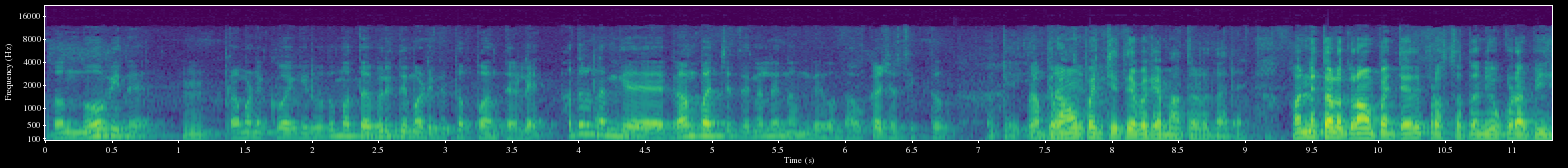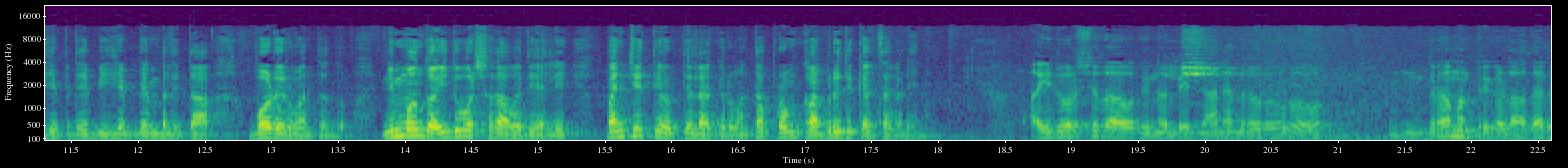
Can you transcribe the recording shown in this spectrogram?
ಅದೊಂದು ನೋವಿದೆ. ಪ್ರಾಮಾಣಿಕವಾಗಿರುವುದು ಮತ್ತು ಅಭಿವೃದ್ಧಿ ಮಾಡಿದ್ದು ತಪ್ಪ ಅಂತೇಳಿ ಆದರೂ ನಮಗೆ ಗ್ರಾಮ ಪಂಚಾಯತಿನಲ್ಲಿ ನಮಗೆ ಒಂದು ಅವಕಾಶ ಸಿಕ್ತು. ಓಕೆ ಗ್ರಾಮ ಪಂಚಾಯತಿ ಬಗ್ಗೆ ಮಾತಾಡಿದ್ದಾರೆ. ಹೊನ್ನೆತಾಳು ಗ್ರಾಮ ಪಂಚಾಯತಿ ಪ್ರಸ್ತುತ ನೀವು ಕೂಡ B J P B J P ಬೆಂಬಲಿತ ಬೋರ್ಡ್ ಇರುವಂಥದ್ದು. ನಿಮ್ಮೊಂದು ಐದು ವರ್ಷದ ಅವಧಿಯಲ್ಲಿ ಪಂಚಾಯತಿ ವ್ಯಾಪ್ತಿಯಲ್ಲಾಗಿರುವಂಥ ಪ್ರಮುಖ ಅಭಿವೃದ್ಧಿ ಕೆಲಸಗಳೇನು? ಐದು ವರ್ಷದ ಅವಧಿನಲ್ಲಿ ಜ್ಞಾನೇಂದ್ರರವರು ಗೃಹ ಮಂತ್ರಿಗಳಾದಾಗ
